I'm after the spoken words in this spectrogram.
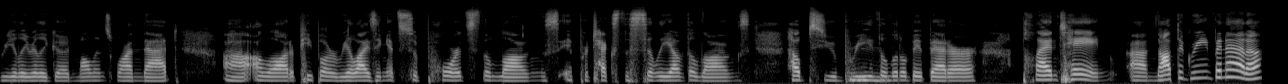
really really good mullein's one that uh, a lot of people are realizing it supports the lungs it protects the cilia of the lungs helps you breathe a Mm. little bit better plantain uh, not the green banana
